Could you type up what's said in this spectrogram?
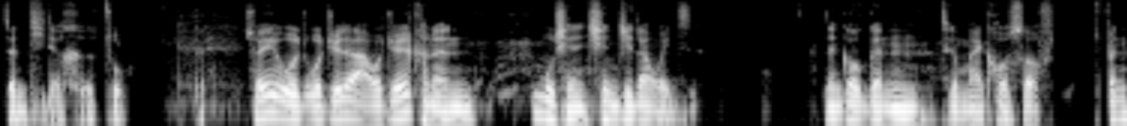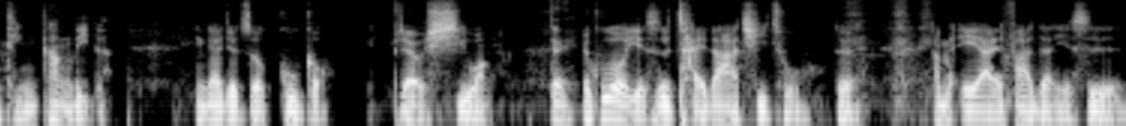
整体的合作。对，所以我我觉得啊，我觉得可能目前现阶段为止，能够跟这个 Microsoft 分庭抗礼的，应该就只有 Google 比较有希望。对，因为 Google 也是财大气粗，对他们 AI 发展也是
